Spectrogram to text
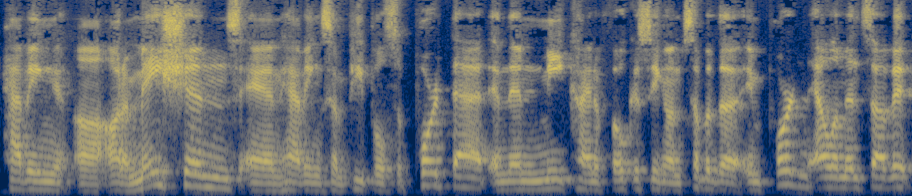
having uh, automations and having some people support that, and then me kind of focusing on some of the important elements of it,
